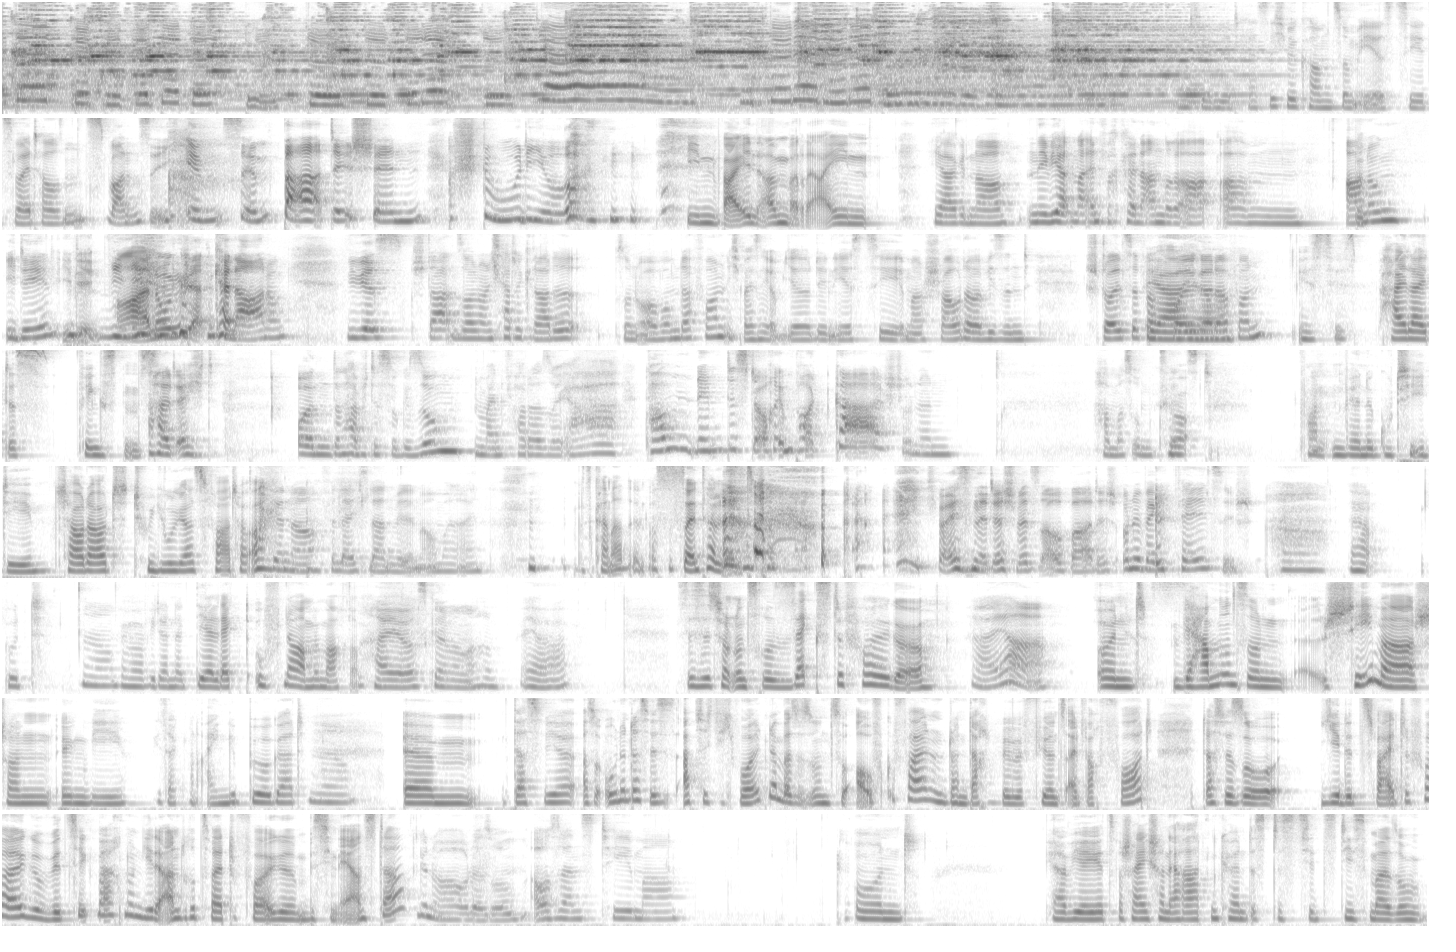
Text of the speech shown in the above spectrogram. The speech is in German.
Und hiermit herzlich willkommen zum ESC 2020 im sympathischen Studio. In Wein am Rhein. Ja, genau. Nee, wir hatten einfach keine andere ähm, Ahnung, Idee. Idee. Wie Ahnung. Wir, wir hatten keine Ahnung, wie wir es starten sollen. Und ich hatte gerade so einen Ohrwurm davon. Ich weiß nicht, ob ihr den ESC immer schaut, aber wir sind stolze Ja, Verfolger ja. davon. Ist das Highlight des Pfingstens. Halt echt. Und dann habe ich das so gesungen und mein Vater so, ja, komm, nimm das doch im Podcast. Und dann haben wir es umgesetzt. Fanden wir eine gute Idee. Shoutout to Julias Vater. Genau, vielleicht laden wir den auch mal ein. Was kann er denn? Was ist sein Talent? Ich weiß nicht, der schwätzt auch badisch. Und wenig pfälzisch. ja, gut. Ja. Wenn wir wieder eine Dialektaufnahme machen. Hi, was können wir machen? Ja. Es ist jetzt schon unsere sechste Folge. Ja, ja. Und wir haben uns so ein Schema schon irgendwie, wie sagt man, eingebürgert. ja. ähm, dass wir, also ohne dass wir es absichtlich wollten, aber es ist uns so aufgefallen und dann dachten wir, wir führen es einfach fort, dass wir so jede zweite Folge witzig machen und jede andere zweite Folge ein bisschen ernster. Genau, oder so. Auslandsthema. Und ja, wie ihr jetzt wahrscheinlich schon erraten könnt, ist das jetzt diesmal so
